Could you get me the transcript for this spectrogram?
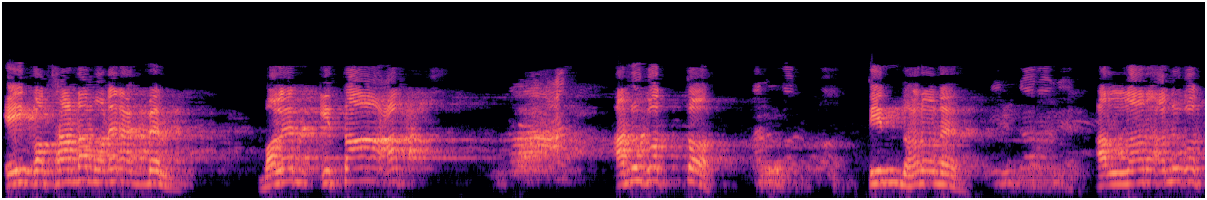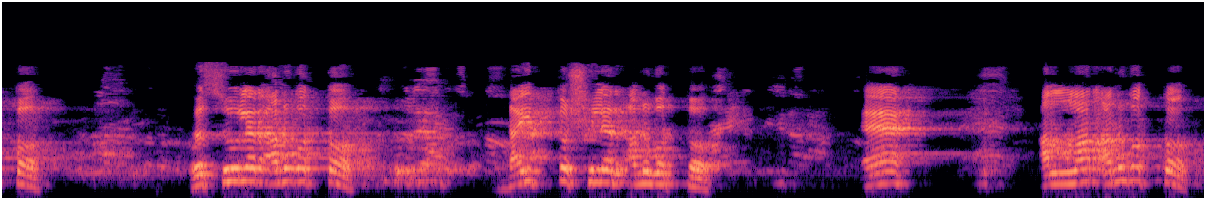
এই কথাটা মনে রাখবেন। বলেন, ইতাআত আনুগত্য। তিন ধরনের। আল্লাহর আনুগত্য, রসুলের আনুগত্য, দায়িত্বশীলের আনুগত্য। এক, আল্লাহর আনুগত্য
